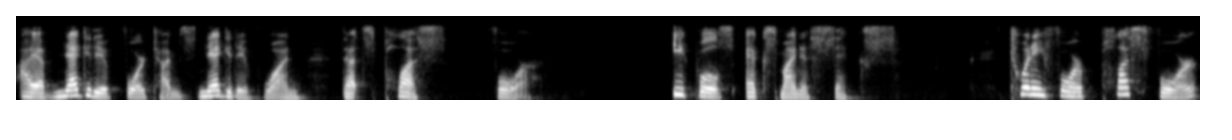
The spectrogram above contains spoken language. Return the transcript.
I have negative 4 times negative 1, that's plus 4, equals x minus 6. 24 plus 4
